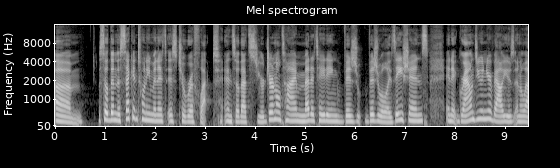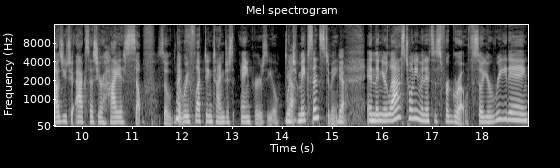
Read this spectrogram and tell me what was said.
Um, so then the second 20 minutes is to reflect. And so that's your journal time, meditating, visu- visualizations, and it grounds you in your values and allows you to access your highest self. So the reflecting time just anchors you, which Yeah. makes sense to me. Yeah. And then your last 20 minutes is for growth. So you're reading,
